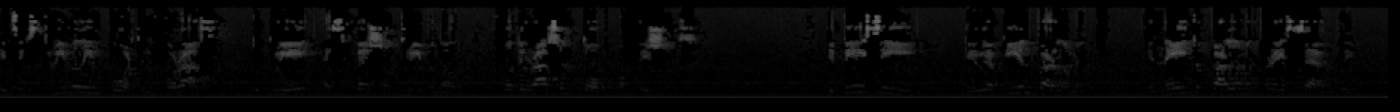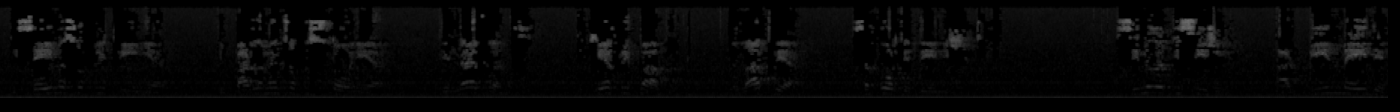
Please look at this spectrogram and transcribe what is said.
it's extremely important for us to create a special tribunal for the Russian top officials. The PACE, the European Parliament, the NATO Parliamentary Assembly, the Seimas of Lithuania, the parliaments of Estonia, the Netherlands, the Czech Republic, Latvia supported the initiative. Similar decisions are being made in,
